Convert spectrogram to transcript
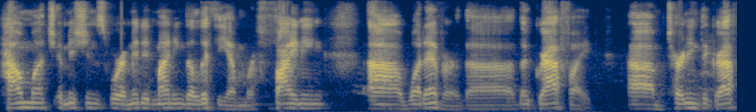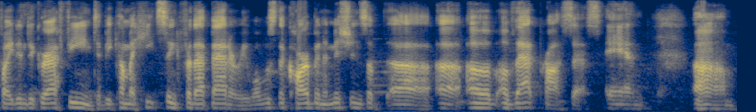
How much emissions were emitted mining the lithium, refining uh, whatever, the, the graphite, um, turning the graphite into graphene to become a heat sink for that battery? What was the carbon emissions of, uh, uh, of, of that process? And um,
